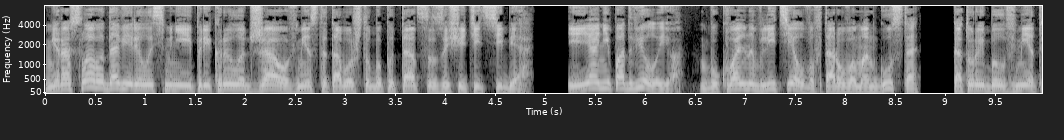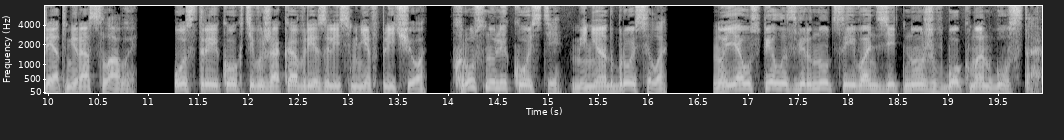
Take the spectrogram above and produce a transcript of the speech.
Мирослава доверилась мне и прикрыла Джао вместо того, чтобы пытаться защитить себя. И я не подвел ее, буквально влетел во второго мангуста, который был в метре от Мирославы. Острые когти вожака врезались мне в плечо, хрустнули кости, меня отбросило, но я успел извернуться и вонзить нож в бок мангуста.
